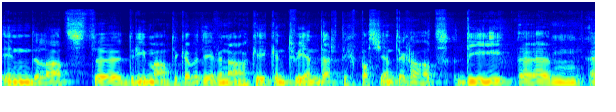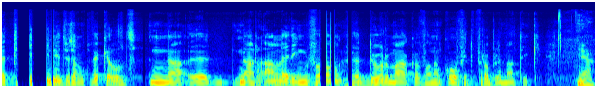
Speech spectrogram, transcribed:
in de laatste drie maanden, ik heb het even nagekeken, 32 patiënten gehad die um, tinnitus ontwikkeld na, uh, naar aanleiding van het doormaken van een COVID-problematiek. Ja,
